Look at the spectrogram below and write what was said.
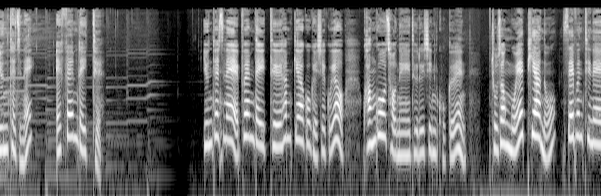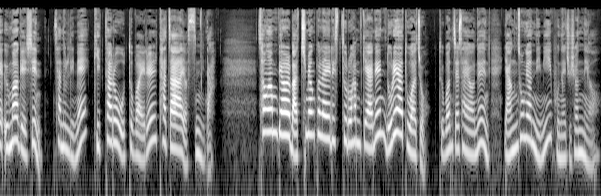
윤태진의 FM데이트 윤태진의 FM데이트 함께하고 계시고요. 광고 전에 들으신 곡은 조성모의 피아노, 세븐틴의 음악의 신, 산울림의 기타로 오토바이를 타자 였습니다. 상황별 맞춤형 플레이리스트로 함께하는 노래야 도와줘. 두 번째 사연은 양송현 님이 보내주셨네요.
